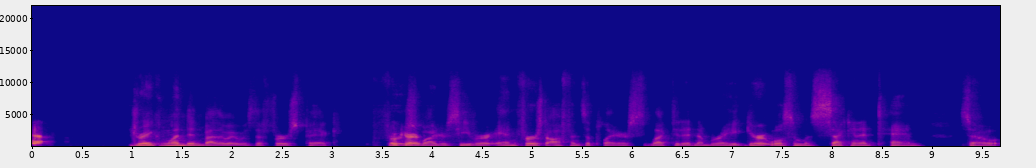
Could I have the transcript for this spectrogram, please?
Yeah. Drake London, by the way, was the first pick, first Okay. wide receiver, and first offensive player selected at number eight. Garrett Wilson was second at 10. So,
